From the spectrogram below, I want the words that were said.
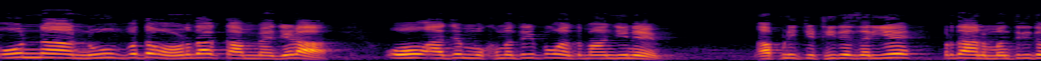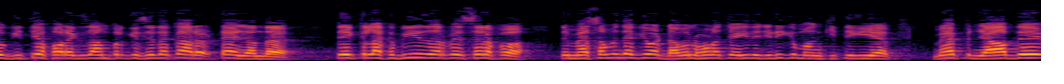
ਉਹਨਾਂ ਨੂੰ ਵਧਾਉਣ ਦਾ ਕੰਮ ਹੈ ਜਿਹੜਾ। ਉਹ ਅੱਜ ਮੁੱਖ ਮੰਤਰੀ ਭਗਵੰਤ ਮਾਨ ਜੀ ਨੇ ਆਪਣੀ ਚਿੱਠੀ ਦੇ ਜ਼ਰੀਏ ਪ੍ਰਧਾਨ ਮੰਤਰੀ ਤੋਂ ਕੀਤੀ। ਫਾਰ ਐਗਜ਼ਾਮਪਲ ਕਿਸੇ ਦਾ ਘਰ ਢਹਿ ਜਾਂਦਾ ਹੈ। ਤੇ 1 ਲੱਖ 20 ਹਜ਼ਾਰ ਰੁਪਏ ਸਿਰਫ। ਤੇ ਮੈਂ ਸਮਝਦਾ ਕਿ ਉਹ ਡਬਲ ਹੋਣਾ ਚਾਹੀਦਾ, ਜਿਹੜੀ ਕਿ ਮੰਗ ਕੀਤੀ ਗਈ ਹੈ। ਮੈਂ ਪੰਜਾਬ ਦੇ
